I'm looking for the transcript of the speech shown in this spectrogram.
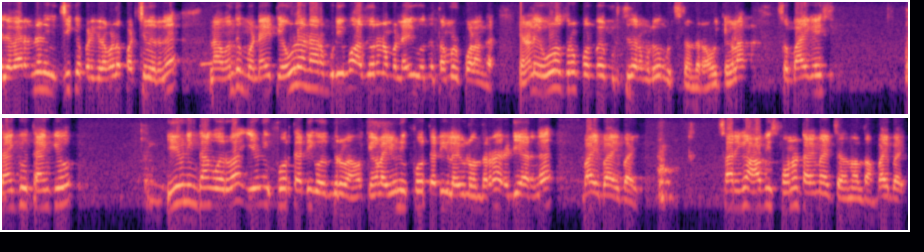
இல்லை வேற என்ன நீங்கள் ஜிகே படிக்கிறவங்கள படிச்சுன்னு இருங்க. நான் வந்து நைட் எவ்வளோ நேரம் முடியுமோ அது வரை நம்ம லைவ் வந்து தமிழ் போலாங்க. என்னால் எவ்வளோ தூரம் கொண்டு போய் முடிச்சு தர முடியுமோ முடிச்சு தந்துடுறேன். ஓகேங்களா so bye guys thank you thank you evening தாங்க வருவேன். ஈவினிங் ஃபோர் தேர்ட்டிக்கு வந்துடுவேன் ஓகேங்களா ஈவினிங் ஃபோர் தேர்ட்டிக்கு லைவ்ல வந்துடுறேன். ரெடியா இருங்க. பாய் பாய் பாய் சாரிங்க ஆஃபீஸ் போனோம். டைம் ஆயிடுச்சு. அதனால தான். பாய் பாய்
